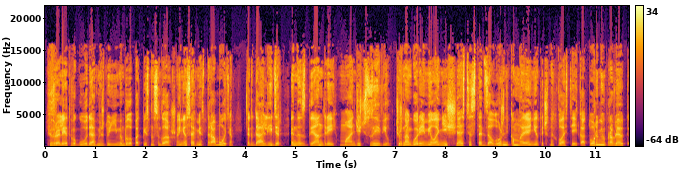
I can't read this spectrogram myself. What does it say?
В феврале этого года между ними было подписано соглашение соглашению о совместной работе. Тогда лидер НСД Андрей Мандич заявил, Черногория имела несчастье стать заложником марионеточных властей, которыми управляют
